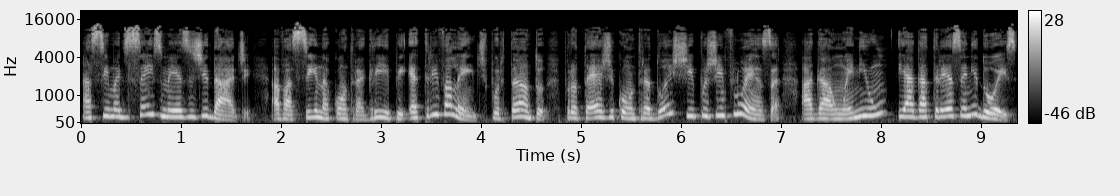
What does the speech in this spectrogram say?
acima de seis meses de idade. A vacina contra a gripe é trivalente, portanto, protege contra dois tipos de influenza, H1N1 e H3N2,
